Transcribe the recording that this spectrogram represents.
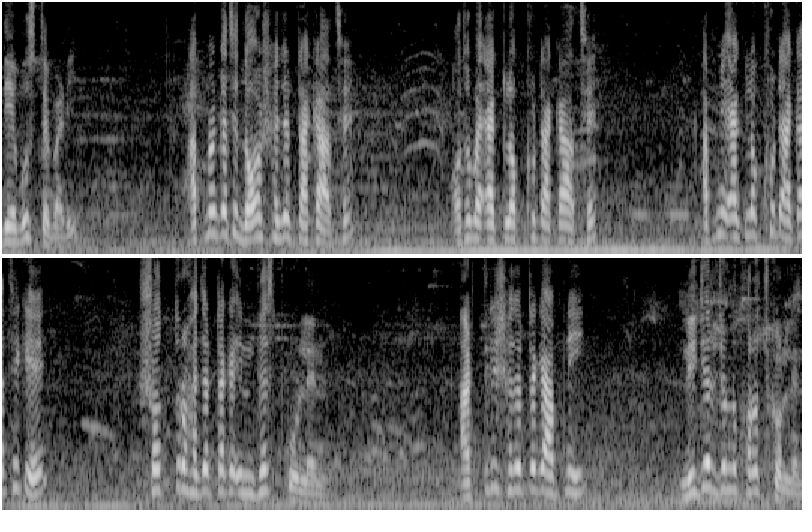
দিয়ে বুঝতে পারি। আপনার কাছে দশ হাজার টাকা আছে অথবা এক লক্ষ টাকা আছে, আপনি এক লক্ষ টাকা থেকে সত্তর হাজার টাকা ইনভেস্ট করলেন। আর তিরিশ হাজার টাকা আপনি নিজের জন্য খরচ করলেন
